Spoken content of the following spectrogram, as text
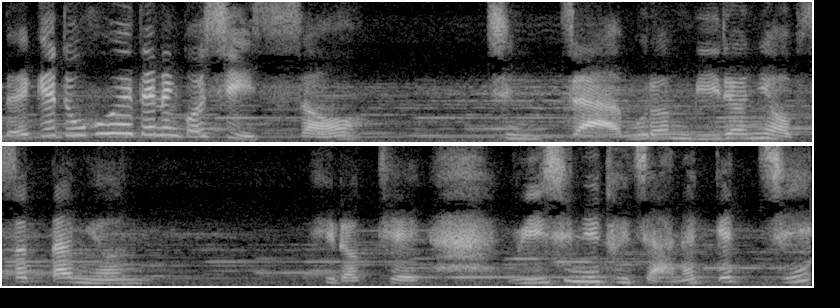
내게도 후회되는 것이 있어. 진짜 아무런 미련이 없었다면 이렇게 위신이 되지 않았겠지?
